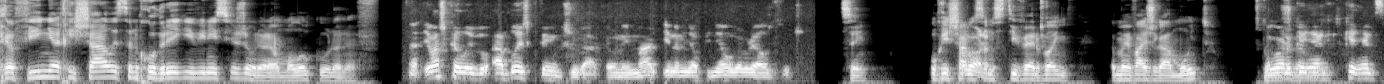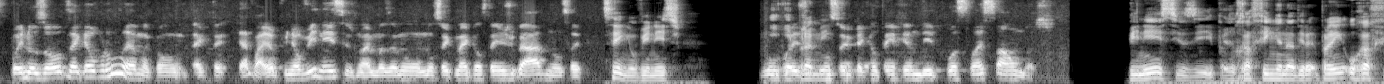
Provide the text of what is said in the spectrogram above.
Rafinha, Richarlison, Rodrigo e Vinícius Júnior. É uma loucura, né? Eu acho que há dois que têm que jogar, que é o Neymar e, na minha opinião, o Gabriel Jesus. Sim. O Richardson, Agora, se estiver bem, também vai jogar muito. Agora, quem é, quem é, que se põe nos outros é que é o problema. Com, é que tem, é, vai, eu punho o Vinícius, não é? Mas eu não, não sei como é que eles têm jogado, não sei. Sim, o Vinícius. Não, e, vejo, e não mim, sei o que é que ele tem rendido pela seleção, mas. Vinícius e depois o Rafinha na direita. Para mim, o, Raf,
